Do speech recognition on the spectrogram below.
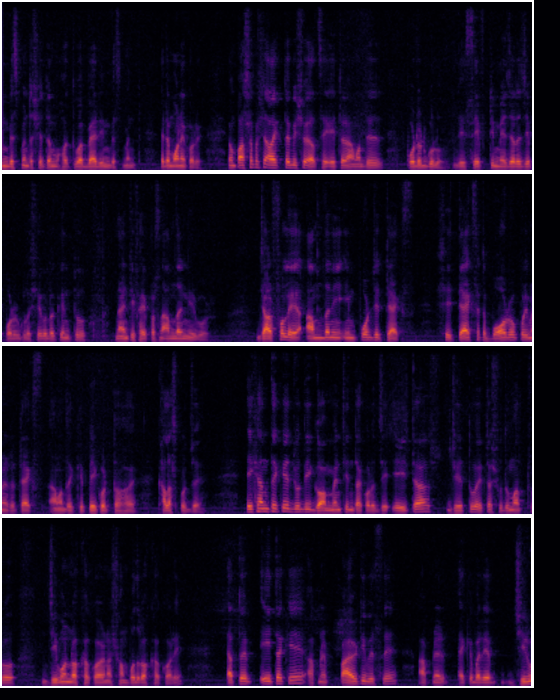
ইনভেস্টমেন্টটা সেটা হয়তো বা ব্যাড ইনভেস্টমেন্ট এটা মনে করে। এবং পাশাপাশি আরেকটা বিষয় আছে এটা আমাদের প্রোডাক্টগুলো যে সেফটি মেজারে যে প্রোডাক্টগুলো সেগুলো কিন্তু নাইনটি ফাইভ পার্সেন্ট আমদানি নির্ভর। যার ফলে আমদানি ইম্পোর্ট যে ট্যাক্স সেই ট্যাক্স একটা বড় পরিমাণে একটা ট্যাক্স আমাদেরকে পে করতে হয় খালাস পর্যায়ে। এখান থেকে যদি গভর্নমেন্ট চিন্তা করে যে এইটা, যেহেতু এটা শুধুমাত্র জীবন রক্ষা করে না, সম্পদ রক্ষা করে এত এইটাকে আপনার প্রায়োরিটি বেসে আপনার একেবারে জিরো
